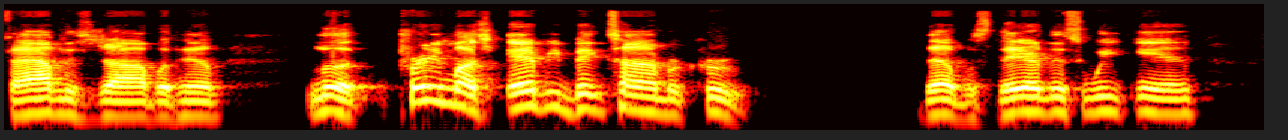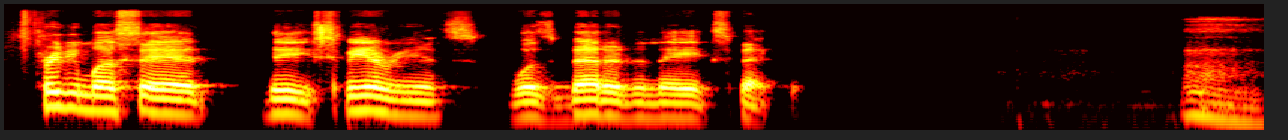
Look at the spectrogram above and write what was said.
Fabulous job with him. Look, pretty much every big time recruit that was there this weekend pretty much said the experience was better than they expected. Mm.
